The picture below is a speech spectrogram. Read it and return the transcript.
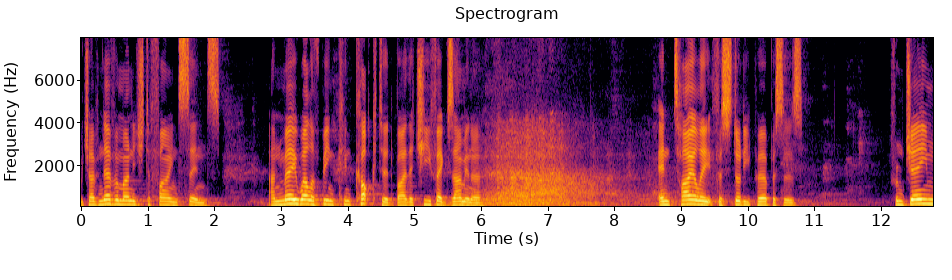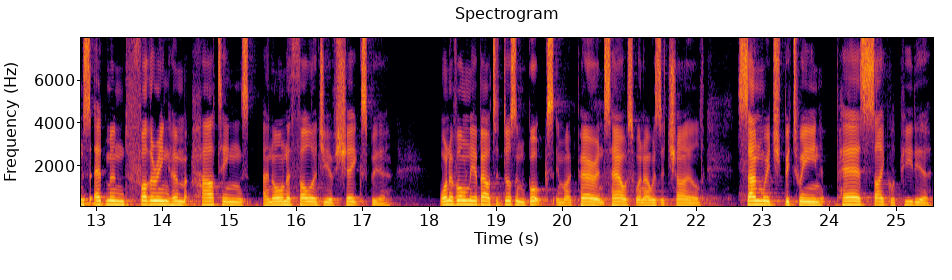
which I've never managed to find since, and may well have been concocted by the chief examiner entirely for study purposes. From James Edmund Fotheringham Harting's An Ornithology of Shakespeare, one of only about a dozen books in my parents' house when I was a child, sandwiched between Pear's Cyclopedia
